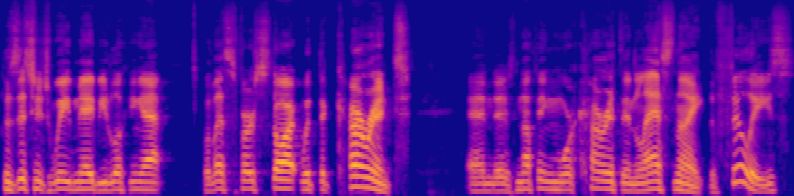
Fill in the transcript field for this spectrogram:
positions we may be looking at. But let's first start with the current and there's nothing more current than last night. The Phillies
